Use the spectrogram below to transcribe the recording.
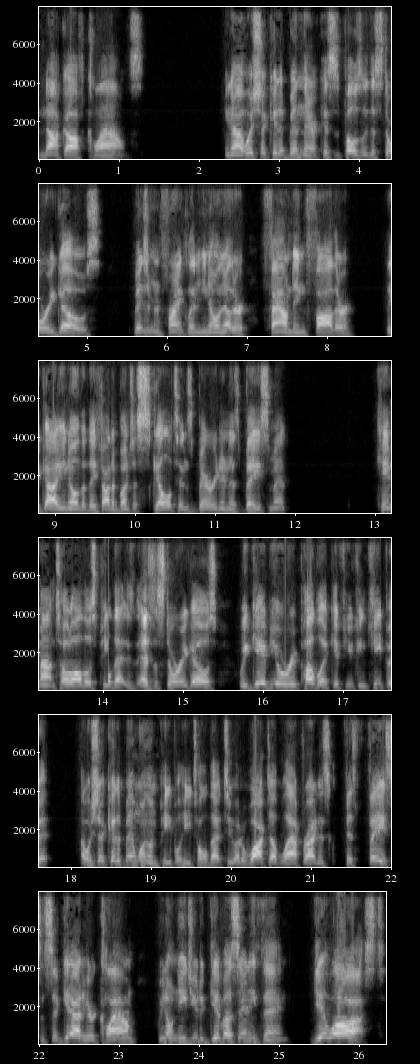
knockoff clowns. You know, I wish I could have been there because supposedly the story goes Benjamin Franklin, you know, another founding father, the guy, you know, that they found a bunch of skeletons buried in his basement, came out and told all those people that, as the story goes, we gave you a republic if you can keep it. I wish I could have been one of them people he told that to. I'd have walked up, laughed right in his face, and said, Get out of here, clown. We don't need you to give us anything. Get lost.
